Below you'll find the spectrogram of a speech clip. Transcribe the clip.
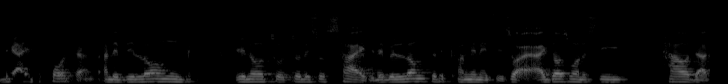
they are important and they belong, you know, to, to the society. They belong to the community. So I, I just want to see how that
